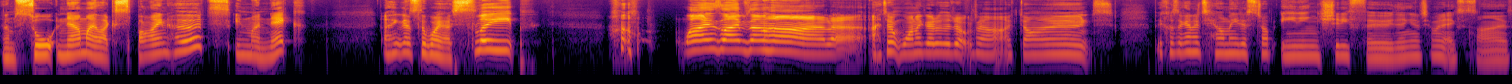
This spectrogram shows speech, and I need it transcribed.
and I'm sore. Now my like spine hurts in my neck. I think that's the way I sleep. Why is life so hard? I don't want to go to the doctor. I don't. Because they're going to tell me to stop eating shitty food. They're going to tell me to exercise.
